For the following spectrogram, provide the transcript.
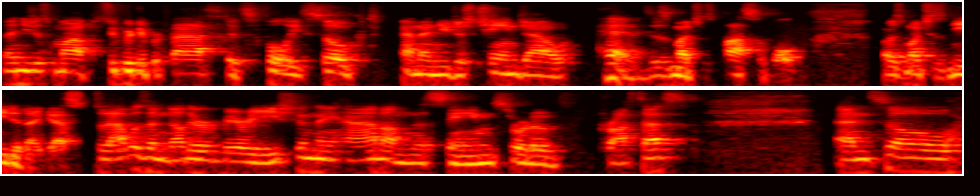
Then you just mop super duper fast. It's fully soaked, and then you just change out heads as much as possible, or as much as needed, I guess. So that was another variation they had on the same sort of process. And so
